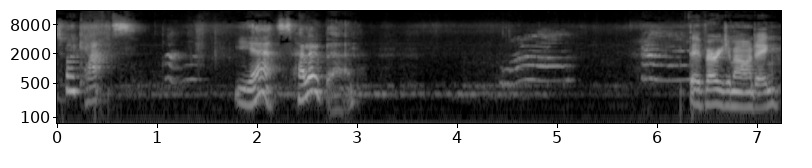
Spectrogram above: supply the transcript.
To my cats. Yes, hello Ben. They're very demanding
